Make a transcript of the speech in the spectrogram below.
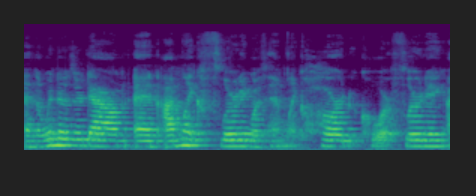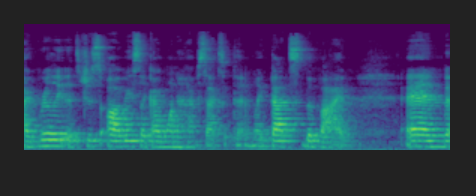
and the windows are down and I'm like flirting with him, like hardcore flirting. I really it's just obvious like I want to have sex with him. Like that's the vibe. And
